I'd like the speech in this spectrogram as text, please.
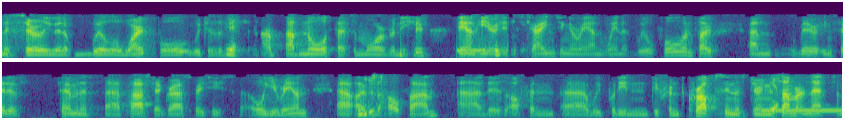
necessarily that it will or won't fall, which is a bit up, up north. That's a more of an issue. Down here, it's changing around when it will fall, and so um, there instead of permanent uh, pasture grass species all year round uh, over the whole farm. Uh, there's often uh, we put in different crops in the, during the Yep. summer and that to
